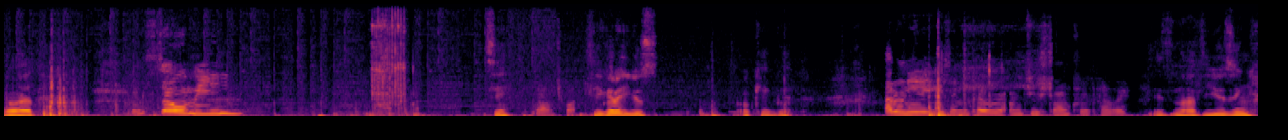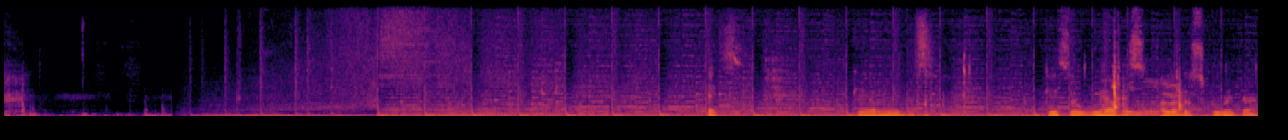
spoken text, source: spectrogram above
go ahead It's so mean. see Watch, watch. so you gotta use okay good I don't need to use any power. I'm too strong for power. it's not using nice. Okay, I don't need this. Okay, so we have this another screw right there.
